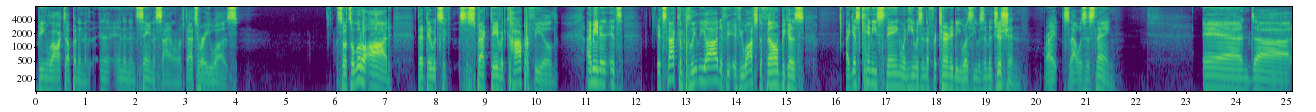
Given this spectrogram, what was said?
being locked up in an in, a, in an insane asylum if that's where he was. So it's a little odd that they would su- suspect David Copperfield. I mean, it, it's it's not completely odd if if you watch the film because I guess Kenny's thing when he was in the fraternity was he was a magician, right? So that was his thing. And uh,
